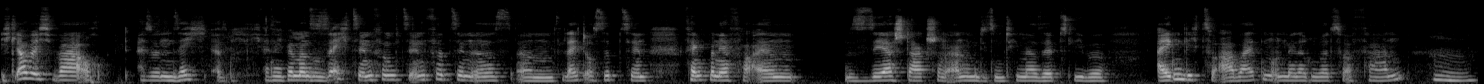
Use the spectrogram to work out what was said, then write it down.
ich glaube, ich war auch also in sech, also ich weiß nicht, wenn man so 16, 15, 14 ist, ähm, vielleicht auch 17, fängt man ja vor allem sehr stark schon an, mit diesem Thema Selbstliebe eigentlich zu arbeiten und mehr darüber zu erfahren. Hm.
